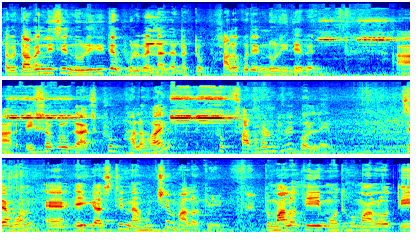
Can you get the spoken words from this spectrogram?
তবে টবের নিচে নুড়ি দিতে ভুলবেন না যেন, একটু ভালো করে নুড়ি দেবেন। আর এই সকল গাছ খুব ভালো হয়, খুব সাধারণভাবে করলে। যেমন এই গাছটির নাম হচ্ছে মালতী। তো মালতী মধুমালতী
